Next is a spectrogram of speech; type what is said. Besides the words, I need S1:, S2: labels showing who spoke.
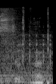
S1: super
